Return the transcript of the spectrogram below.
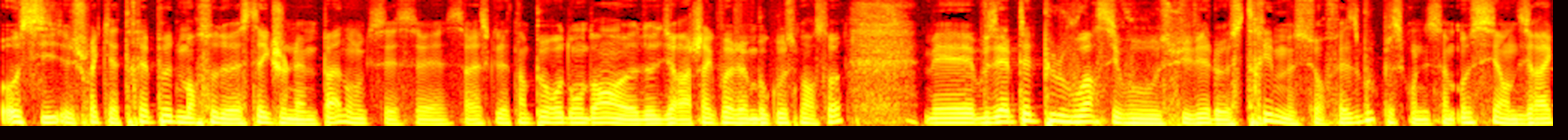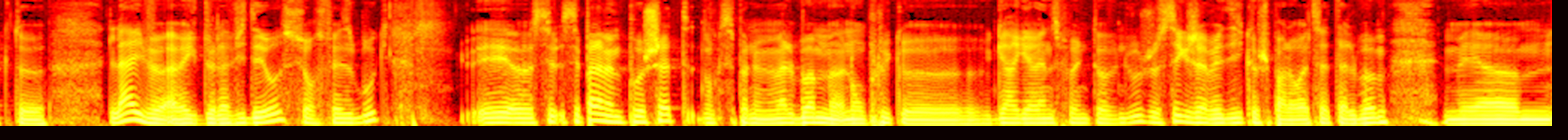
aussi. Je crois qu'il y a très peu de morceaux de ST que je n'aime pas donc c'est ça risque d'être un peu redondant euh, de dire à chaque fois j'aime beaucoup ce morceau. Mais vous avez peut-être pu le voir si vous suivez le stream sur Facebook parce qu'on est aussi en direct euh, live avec de la vidéo sur Facebook. Et euh, c'est pas la même pochette, donc c'est pas le même album non plus que Gargarin's Point of View. Je sais que j'avais dit que je parlerais de cet album, mais euh,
